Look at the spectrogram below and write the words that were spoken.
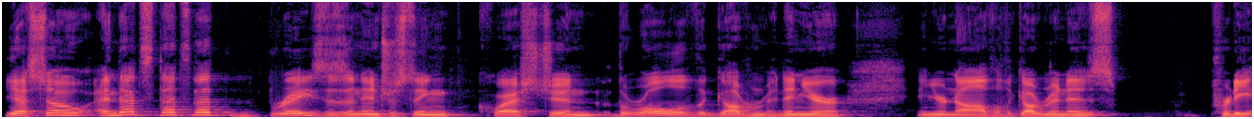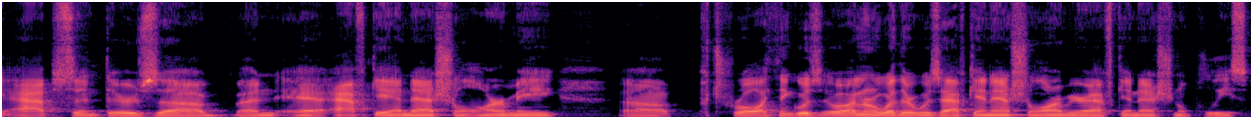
Yeah, so and that's that's that raises an interesting question. The role of the government in your in your novel, the government is pretty absent. There's uh, an Afghan National Army uh, patrol. I think was I don't know whether it was Afghan National Army or Afghan National Police.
